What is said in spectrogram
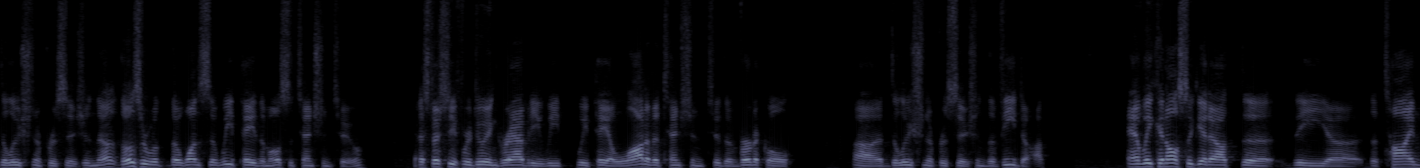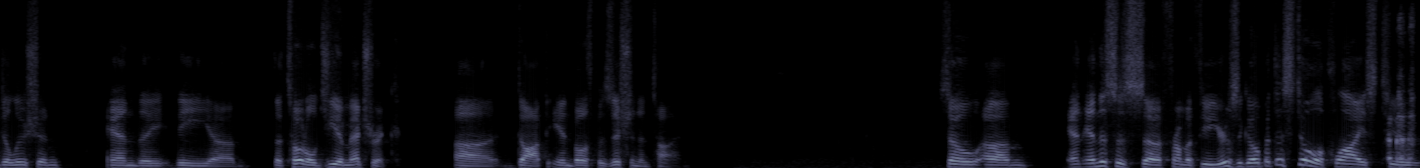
dilution of precision. Tho- Those are the ones that we pay the most attention to, especially if we're doing gravity. We we pay a lot of attention to the vertical uh, dilution of precision, the VDOP, and we can also get out the the uh, the time dilution and the the uh, the total geometric uh, DOP in both position and time. So, um, and, and this is uh, from a few years ago, but this still applies to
